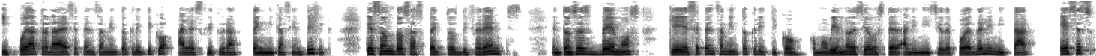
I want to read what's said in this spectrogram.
y pueda trasladar ese pensamiento crítico a la escritura técnica científica, que son dos aspectos diferentes. Entonces vemos que ese pensamiento crítico, como bien lo decía usted al inicio, de poder delimitar, ese es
